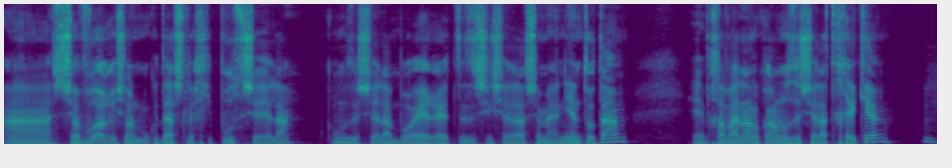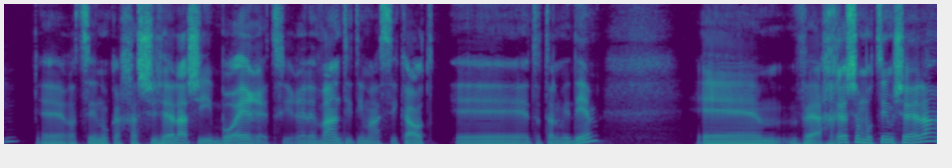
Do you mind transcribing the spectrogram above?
השבוע הראשון מוקדש לחיפוש שאלה, כמו mm-hmm. זו שאלה בוערת, איזושהי שאלה שמעניינת אותם. בכוונה לא קראנו לזה שאלת חקר, mm-hmm. רצינו ככה שאלה שהיא בוערת, היא רלוונטית, היא מעסיקה את התלמידים. ואחרי שמוצאים שאלה,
